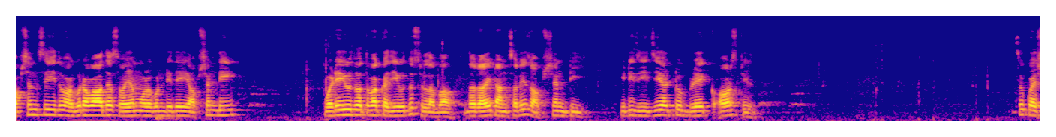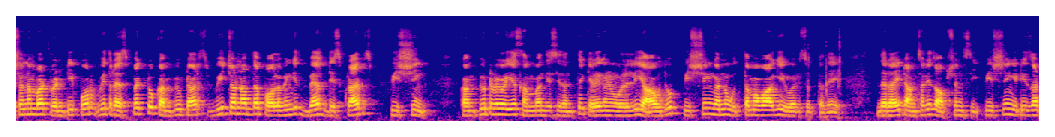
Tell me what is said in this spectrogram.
ಆಪ್ಷನ್ ಸಿ ಇದು ಹಗುರವಾದ ಸ್ವಯಂ ಒಳಗೊಂಡಿದೆ. ಆಪ್ಷನ್ ಡಿ ಒಡೆಯುವುದು ಅಥವಾ ಕದಿಯುವುದು ಸುಲಭ. The right answer is option D it is easier to break or steal So, question number 24 with respect to computers, which one of the following is best describes phishing. ಕಂಪ್ಯೂಟರ್ಗಳಿಗೆ ಸಂಬಂಧಿಸಿದಂತೆ ಕೆಳಗಿನವುಗಳಲ್ಲಿ ಯಾವುದು? ಫಿಶಿಂಗ್ ಅನ್ನು ಉತ್ತಮವಾಗಿ ವಿವರಿಸುತ್ತದೆ. The right answer is option C phishing it is a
